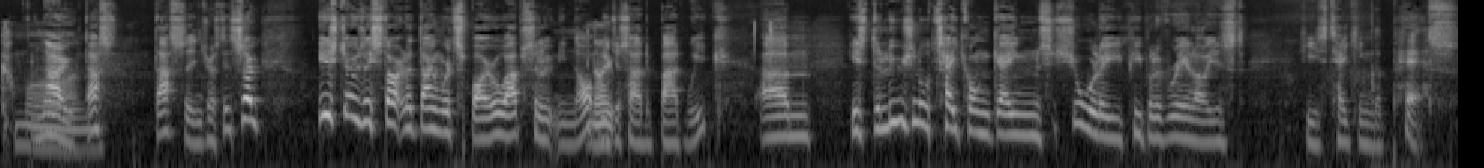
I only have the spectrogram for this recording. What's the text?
Come on. No, that's that's interesting. So, is Jose starting a downward spiral? Absolutely not. No. We just had a bad week. Um, his delusional take on games. Surely people have realised he's taking the piss.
